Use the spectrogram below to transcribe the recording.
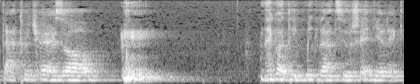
Tehát, hogyha ez a negatív migrációs egyenleg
